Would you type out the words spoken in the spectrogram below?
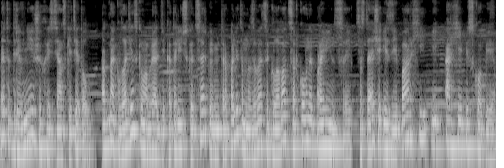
Это древнейший христианский титул. Однако в латинском обряде католической церкви митрополитом называется глава церковной провинции, состоящей из епархии и архиепископии.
